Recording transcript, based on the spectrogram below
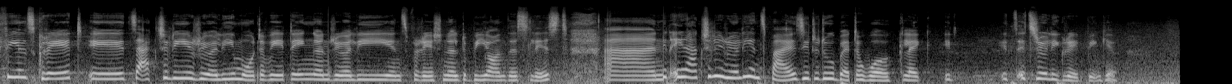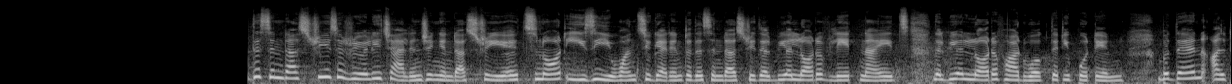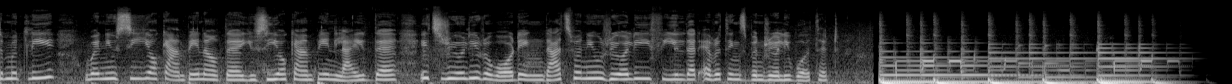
it feels great. It's actually really motivating and really inspirational to be on this list. And it, it actually really inspires you to do better work. Like, it, it's, it's really great being here. This industry is a really challenging industry. It's not easy once you get into this industry. There'll be a lot of late nights, there'll be a lot of hard work that you put in. But then ultimately, when you see your campaign out there, you see your campaign live there, it's really rewarding. That's when you really feel that everything's been really worth it.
